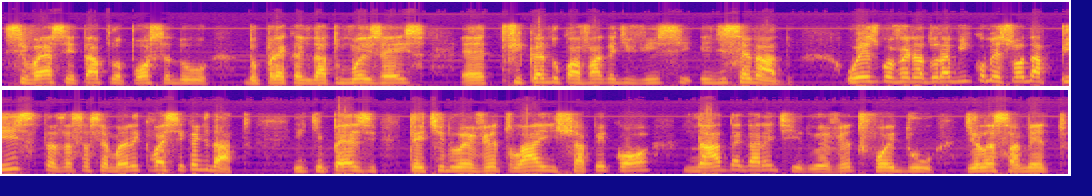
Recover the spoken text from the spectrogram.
se vai aceitar a proposta do, do pré-candidato Moisés, é, ficando com a vaga de vice e de Senado. O ex-governador Amin começou a dar pistas essa semana que vai ser candidato. Em que pese ter tido um evento lá em Chapecó, nada garantido. O evento foi do de lançamento,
